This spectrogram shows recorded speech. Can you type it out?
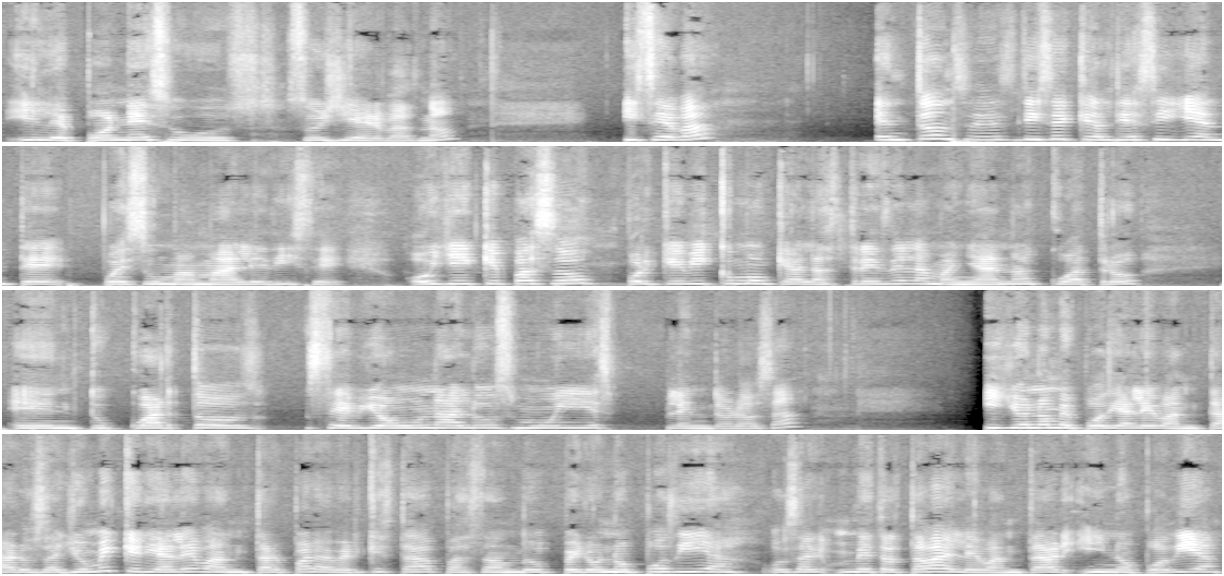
y le pone sus, sus hierbas, ¿no? Y se va. Entonces dice que al día siguiente, pues su mamá le dice, oye, ¿qué pasó? Porque vi como que a las 3 de la mañana, 4, en tu cuarto se vio una luz muy esplendorosa y yo no me podía levantar, o sea, yo me quería levantar para ver qué estaba pasando, pero no podía, o sea, me trataba de levantar y no podía.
